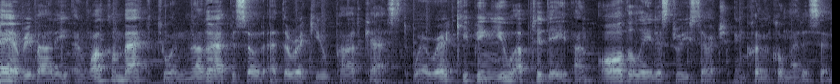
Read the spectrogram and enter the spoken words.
Hey, everybody, and welcome back to another episode at the RICU podcast, where we're keeping you up to date on all the latest research in clinical medicine.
